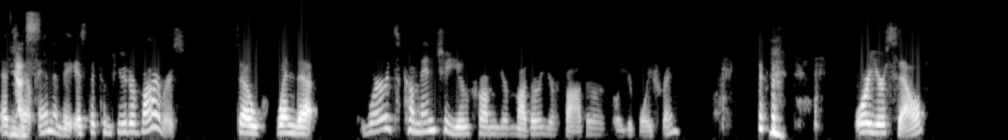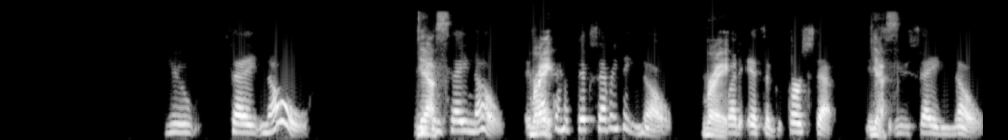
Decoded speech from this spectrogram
That's Yes. our enemy. It's the computer virus. So when the words come into you from your mother, your father, or your boyfriend, or yourself, you say no. You can Yes. say no. Is Right. that going to fix everything? No Right. but it's a first step. Yes. You say no.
